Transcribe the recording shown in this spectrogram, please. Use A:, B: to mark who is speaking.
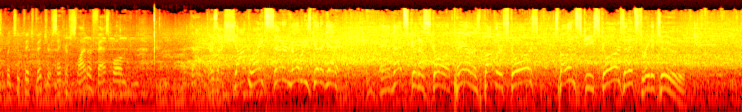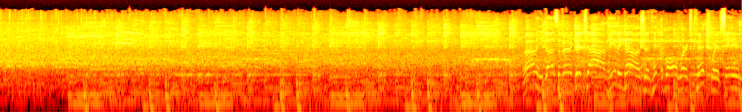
A: Basically two pitch pitcher, sinker, slider, fastball.
B: There's a shot right center. Nobody's going to get it. And that's going to score a pair as Butler scores. Smolinski scores, and it's 3 to 2.
A: Well, he does a very good job. Healy does and hit the ball where it's pitched. We've seen him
